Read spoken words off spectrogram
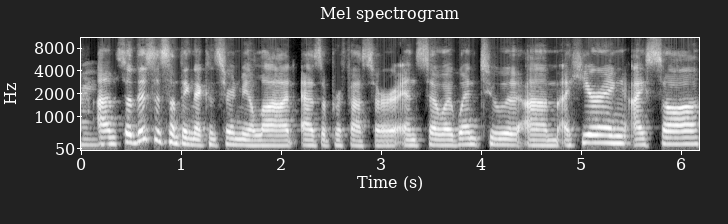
Right. Um, so, this is something that concerned me a lot as a professor. And so, I went to a, um, a hearing. I saw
